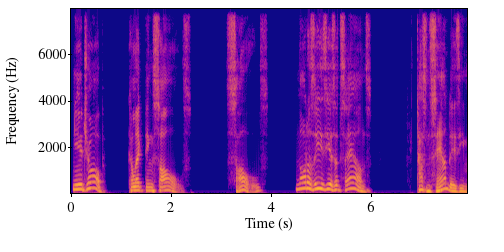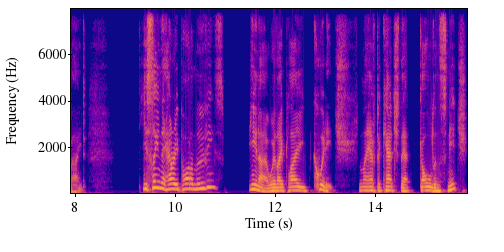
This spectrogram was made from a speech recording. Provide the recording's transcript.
New job, collecting souls. Souls? Not as easy as it sounds. Doesn't sound easy, mate. You seen the Harry Potter movies? You know, where they play Quidditch and they have to catch that golden snitch.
